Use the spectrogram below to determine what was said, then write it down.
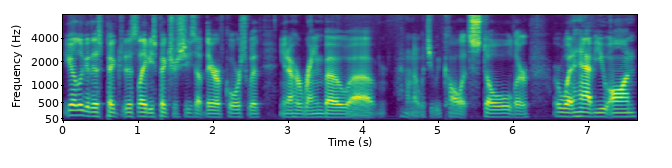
You go look at this picture, this lady's picture. She's up there, of course, with you know her rainbow. Uh, I don't know what you would call it, stole or or what have you on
